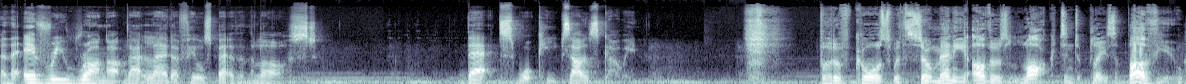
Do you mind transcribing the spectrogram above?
and that every rung up that ladder feels better than the last. That's what keeps us going. But of course, with so many others locked into place above you,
